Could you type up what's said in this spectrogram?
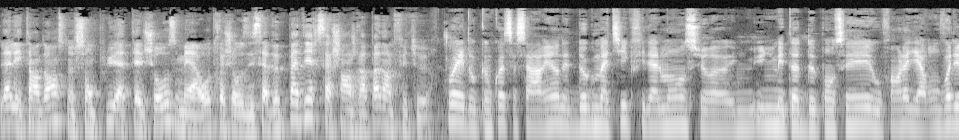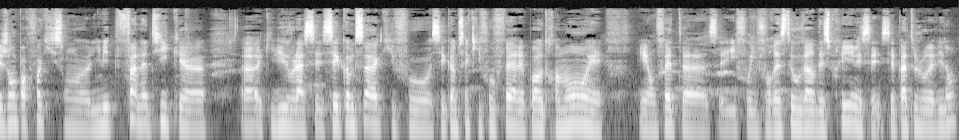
là les tendances ne sont plus à telle chose mais à autre chose. Et ça veut pas dire que ça changera pas dans le futur. Oui, donc comme quoi ça sert à rien d'être dogmatique finalement sur euh, une, méthode de pensée ou enfin voilà, y a, on voit des gens parfois qui sont euh, limite fanatiques euh, euh, qui disent voilà, c'est comme ça qu'il faut c'est comme ça qu'il faut faire et pas autrement. Et et en fait il faut il faut rester ouvert d'esprit mais c'est pas toujours évident.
